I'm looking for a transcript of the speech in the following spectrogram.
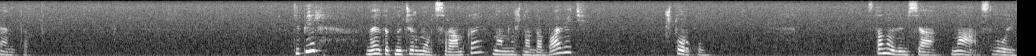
Enter. Теперь на этот натюрморт с рамкой нам нужно добавить шторку. Становимся на слой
